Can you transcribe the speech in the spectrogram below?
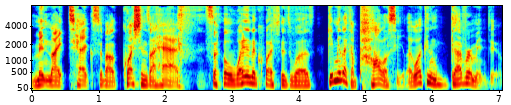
midnight texts about questions I had. so one of the questions was, give me like a policy. Like what can government do?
